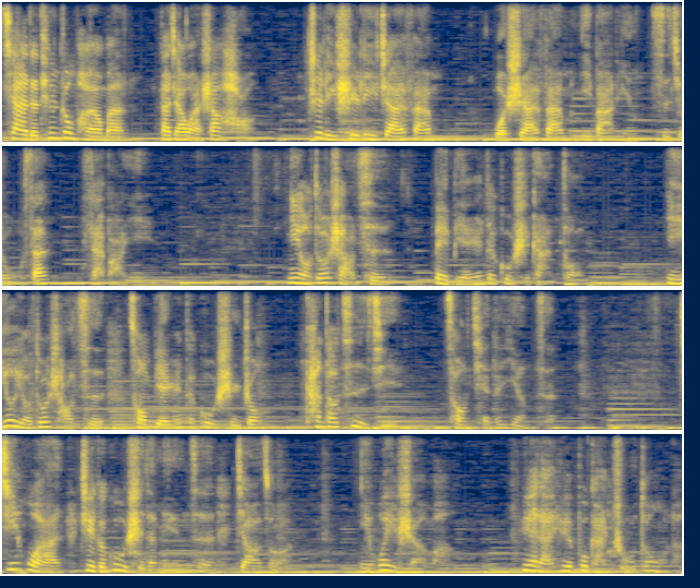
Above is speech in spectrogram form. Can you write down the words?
亲爱的听众朋友们，大家晚上好，这里是励志 FM，我是 FM 一八零四九五三赛宝仪。你有多少次被别人的故事感动？你又有多少次从别人的故事中看到自己从前的影子？今晚这个故事的名字叫做《你为什么越来越不敢主动了》。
